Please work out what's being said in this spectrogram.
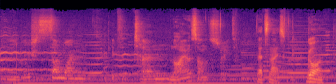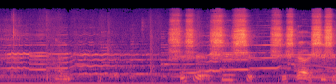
In English, someone it's ten lions on the street. That's nice. Go on. 嗯，时事诗事时事呃诗事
